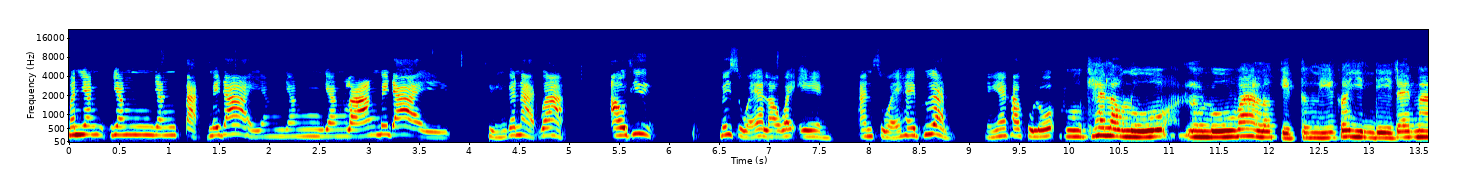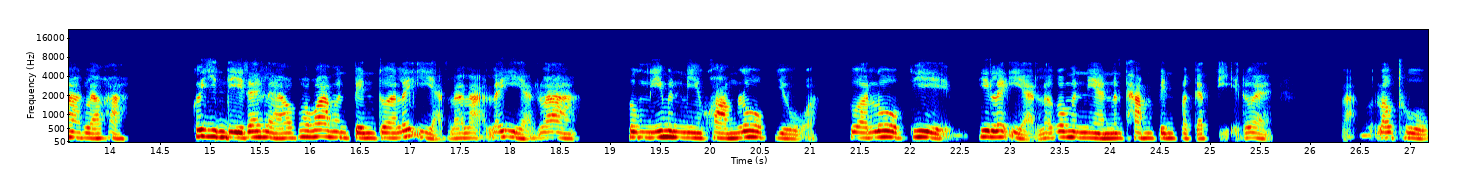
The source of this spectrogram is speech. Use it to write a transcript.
มันยังยังยังตัดไม่ได้ยังยังยังล้างไม่ได้ ถึงขนาดว่า เอาที่ไม่สวยเราไว้เอง อันสวยให้เพื่อน อย่างเงี้ยค่ะครูรู้ครูแค่เรารู้ เรารู้ว่าเราติดตรงนี้ก็ยินดีได้มากแล้วค่ะ ก็ยินดีได้แล้ว เพราะว่ามันเป็นตัวละเอียดแล้วละละเอียดว่า ตรงนี้มันมีความโลภอยู่ตัวโลภที่ที่ละเอียดแล้วก็มันเนียนมันทำเป็นปกติด้วยละเราถูก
